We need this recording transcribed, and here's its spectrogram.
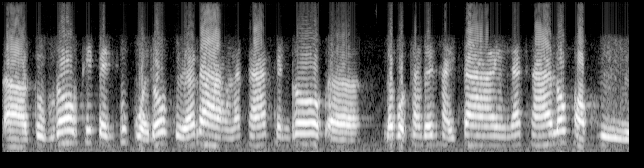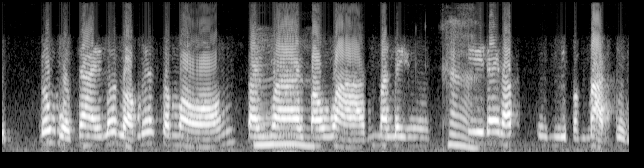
เอ่อกลุ่มโรคที่เป็นผู้ป่วยโรคเรื้อรังนะคะ เป็นโรคเอ่อระบบทางเดินหายใจนะคะ โรคหอบหืดโรคหัวใจโรคหลอดเลือดสมองไตวายอืมเบาหวานมะเร็งค่ะที่ได้รับเคมีบำบัดกลุ่ม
